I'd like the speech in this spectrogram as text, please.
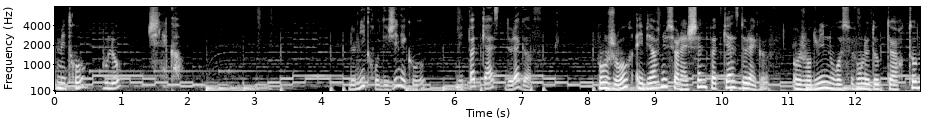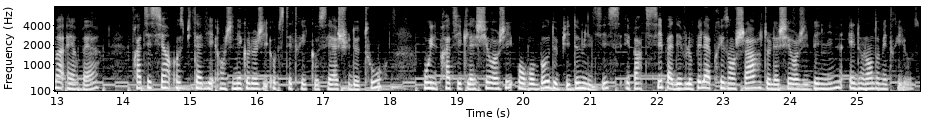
Métro, boulot, gynéco. Le micro des gynécos, les podcasts de la GOF. Bonjour et bienvenue sur la chaîne podcast de la GOF. Aujourd'hui, nous recevons le docteur Thomas Herbert, praticien hospitalier en gynécologie obstétrique au CHU de Tours, où il pratique la chirurgie au robot depuis 2010 et participe à développer la prise en charge de la chirurgie bénigne et de l'endométriose.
